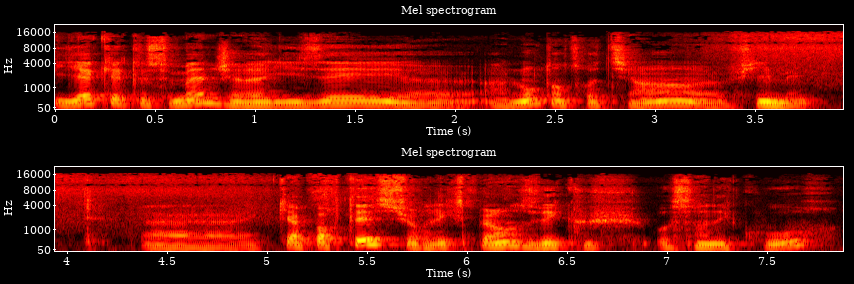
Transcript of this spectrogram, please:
Il y a quelques semaines, j'ai réalisé euh, un long entretien euh, filmé euh, qui a porté sur l'expérience vécue au sein des cours.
